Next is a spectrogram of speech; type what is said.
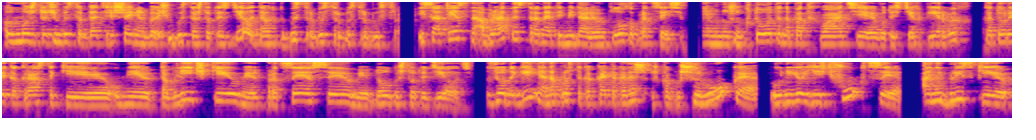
он может очень быстро дать решение, он очень быстро что-то сделать, да, вот это быстро, быстро, быстро, быстро. И, соответственно, обратная сторона этой медали, он плохо процессит. Ему нужен кто-то на подхвате, вот из тех первых, которые как раз-таки умеют таблички, умеют процессы, умеют долго что-то делать. Зона гения, она просто какая-то, знаешь, как бы широкая, у нее есть функции, они близкие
